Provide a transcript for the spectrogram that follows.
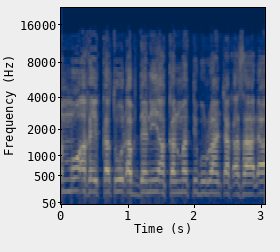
ammoo akeekkatuu dhabdanii akkanumatti gurraan caqasaadha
